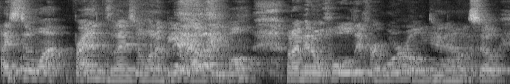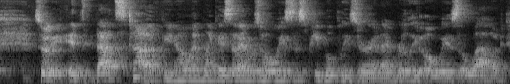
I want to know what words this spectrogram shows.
I still want friends and I still want to be around people, but I'm in a whole different world, you know. So, so it's that's tough, you know. And like I said, I was always this people pleaser, and I really always allowed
